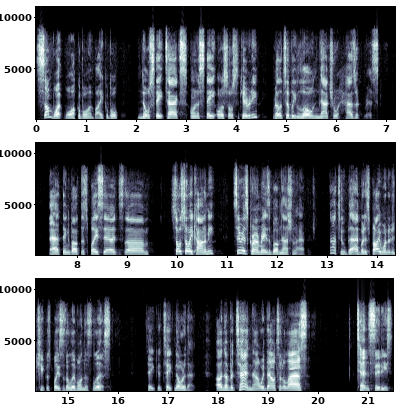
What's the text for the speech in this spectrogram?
somewhat walkable and bikeable. No state tax on a state or Social Security. Relatively low natural hazard risk. Bad thing about this place is it's um, so-so economy. Serious crime rate is above national average. Not too bad, but it's probably one of the cheapest places to live on this list. Take take note of that. Uh, number 10. Now we're down to the last 10 cities.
